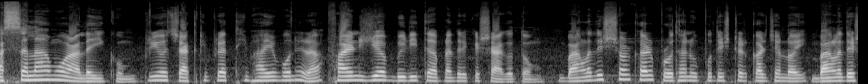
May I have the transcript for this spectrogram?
আসসালামু আলাইকুম। প্রিয় চাকরিপ্রার্থী ভাই বোনেরা ফাইন্ড জব বিডিতে আপনাদেরকে স্বাগতম। বাংলাদেশ সরকার প্রধান উপদেষ্টার কার্যালয় বাংলাদেশ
